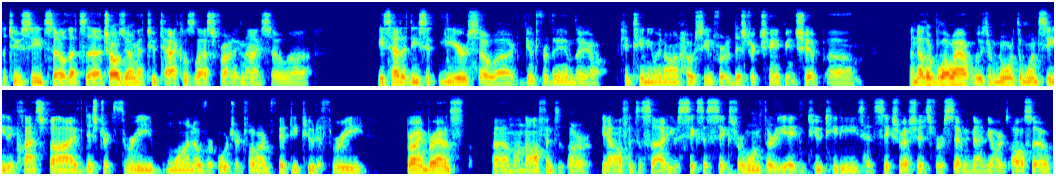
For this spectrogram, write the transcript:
the two seed. So that's uh, Charles Young had two tackles last Friday night. So uh, he's had a decent year. So uh, good for them. They are continuing on hosting for the district championship. Um, another blowout. Luther North, the one seed in Class Five, District Three, won over Orchard Farm, fifty-two to three. Brian Brown's um, on the offensive or yeah offensive side, he was six to six for 138 and two TDs, had six rushes for 79 yards. Also,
